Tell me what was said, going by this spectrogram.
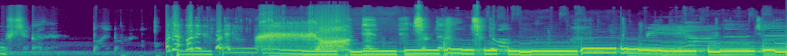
Hoşçakalın. Hadi, hadi, hadi. Çıktı, çıktı önce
